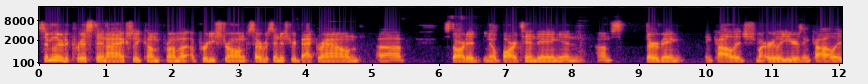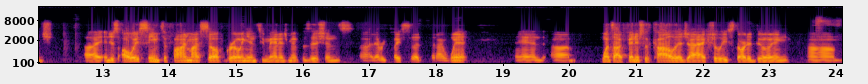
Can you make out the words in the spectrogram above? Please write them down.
similar to Kristen, I actually come from a, a pretty strong service industry background. Uh, started, you know, bartending and um, serving in college, my early years in college, uh, and just always seemed to find myself growing into management positions uh, at every place that, that I went. And um, once I finished with college, I actually started doing, um,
